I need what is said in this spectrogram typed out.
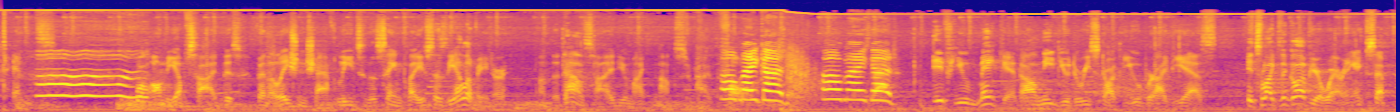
tense. Ah. Well, on the upside, this ventilation shaft leads to the same place as the elevator. On the downside, you might not survive the Oh fall. my god. Oh my god. If you make it, I'll need you to restart the Uber IDS. It's like the glove you're wearing, except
